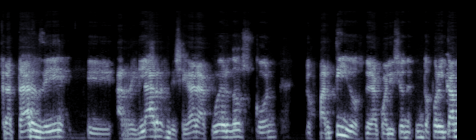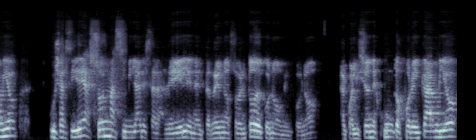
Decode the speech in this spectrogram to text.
tratar de eh, arreglar, de llegar a acuerdos con los partidos de la coalición de Juntos por el Cambio, cuyas ideas son más similares a las de él en el terreno, sobre todo económico, ¿no? La coalición de Juntos por el Cambio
